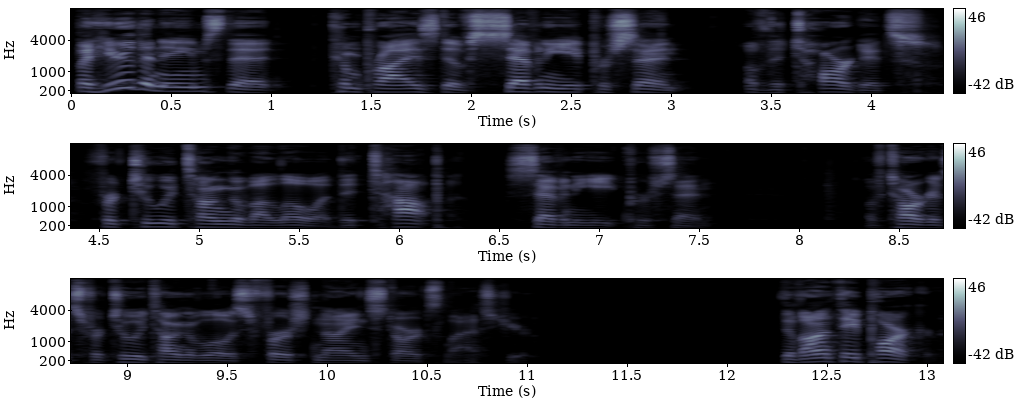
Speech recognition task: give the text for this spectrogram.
But here are the names that comprised of 78% of the targets for Tua Tagovailoa, the top 78% of targets for Tua Tagovailoa's first nine starts last year. DeVante Parker,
